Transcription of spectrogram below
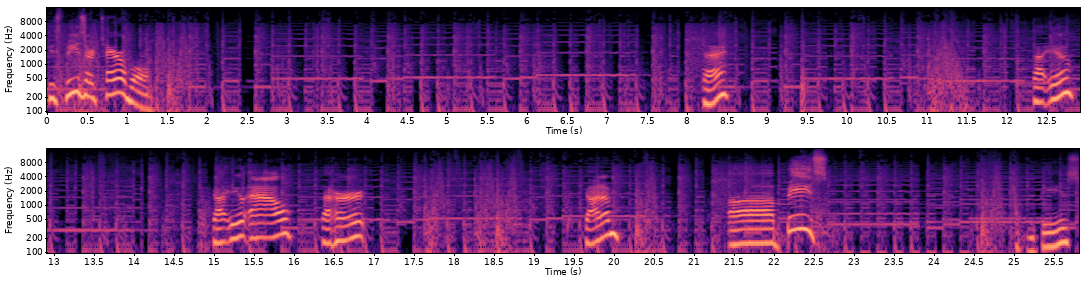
These bees are terrible. Okay. Got you. Got you. Ow. That hurt. Got him. Uh, bees. Fucking bees.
